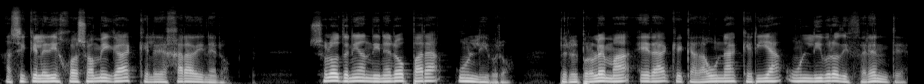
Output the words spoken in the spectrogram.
así que le dijo a su amiga que le dejara dinero. Solo tenían dinero para un libro, pero el problema era que cada una quería un libro diferente.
